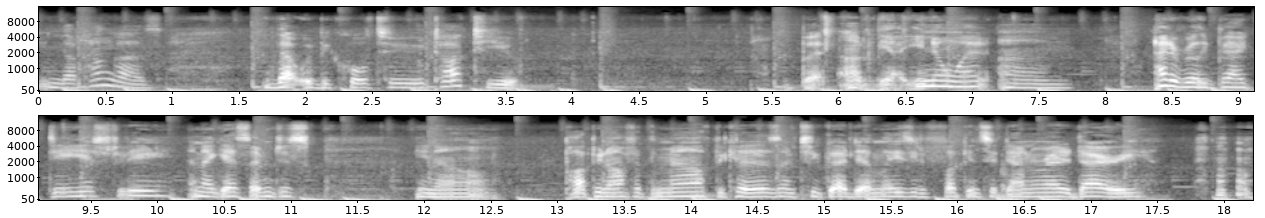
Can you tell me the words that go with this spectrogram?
Narhangas, that would be cool to talk to you. But um, yeah, you know what? Um, I had a really bad day yesterday, and I guess I'm just, you know, popping off at the mouth because I'm too goddamn lazy to fucking sit down and write a diary.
